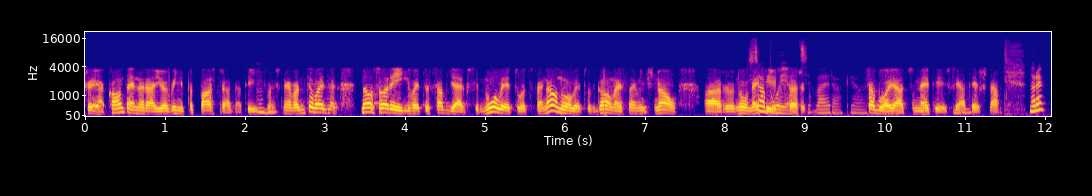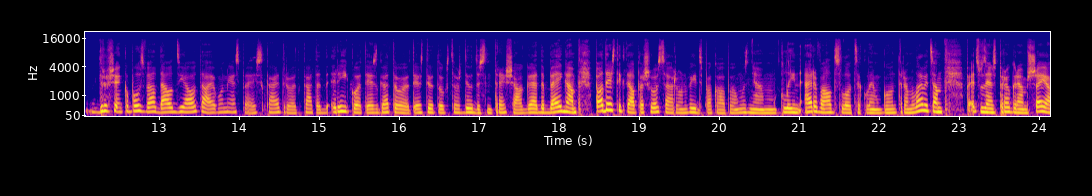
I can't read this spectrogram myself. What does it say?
šajā konteinerā, jo viņu pat pārstrādāt īsti mm vairs nevar. Nu, tev vajadzētu, nav svarīgi, vai tas apģērbs ir nolietots vai nav nolietots, galvenais, lai viņš nav ar, nu, netīrs ar, vairāk, jā, sabojāts un netīrs, jā, mm -hmm. tieši tā. Nu, re, droši vien, ka būs vēl daudz jautājumu un iespējas skaidrot, kā tad rīkoties, gatavoties 2023. gada beigām. Paldies tik tālu par šo sārunu vidas pakalpojumu uzņēmumu Clean Air valdes loceklim Gunteram Levicam. Pēcpusdienas programmas šajā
